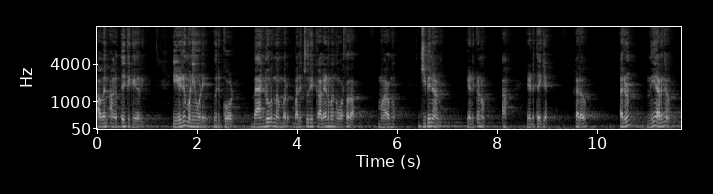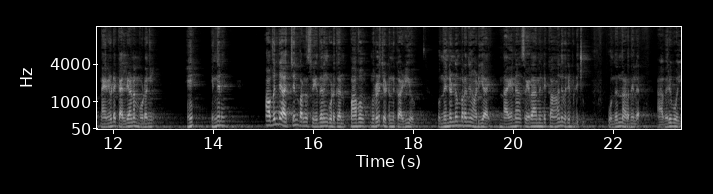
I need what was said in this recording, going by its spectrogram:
അവൻ അകത്തേക്ക് കയറി ഏഴു മണിയോടെ ഒരു കോൾ. ബാംഗ്ലൂർ നമ്പർ വലിച്ചൂരി കളയണമെന്ന് ഓർത്തതാ. മറന്നു. ജിബിനാണ്. എടുക്കണോ? എടുത്തേക്ക്. ഹലോ? അരുൺ നീ അറിഞ്ഞോ? നയനയുടെ കല്യാണം മുടങ്ങി. ഏ? എങ്ങനെ? അവന്റെ അച്ഛൻ പറഞ്ഞ ശ്രീധരൻ കൊടുക്കാൻ പാപം മുരളിച്ചേട്ടന് കഴിയോ? ഒന്നും രണ്ടും പറഞ്ഞ അടിയായി. നയന ശ്രീറാമിന്റെ കാൽ വരെ പിടിച്ചു. ഒന്നും നടന്നില്ല. അവർ പോയി.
